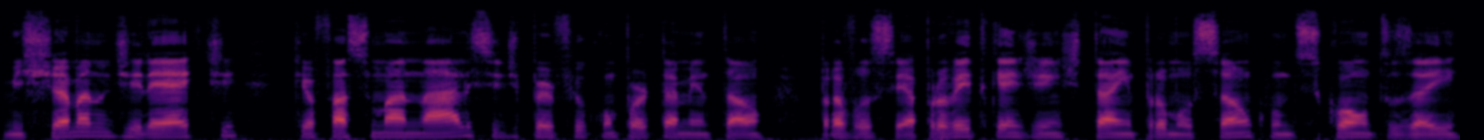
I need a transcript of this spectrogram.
me chama no direct, que eu faço uma análise de perfil comportamental para você. Aproveita que a gente está em promoção com descontos aí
